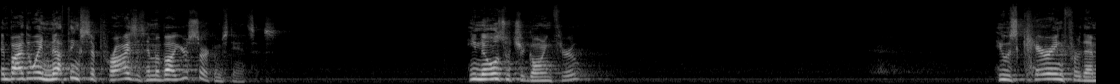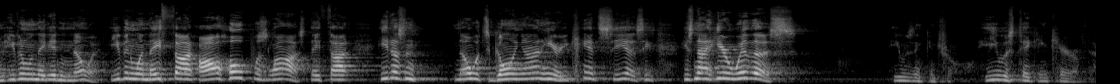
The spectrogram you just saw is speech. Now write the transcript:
And by the way, nothing surprises him about your circumstances. He knows what you're going through. He was caring for them even when they didn't know it. Even when they thought all hope was lost, they thought, He doesn't know what's going on here. He can't see us. He, he's not here with us. He was in control, He was taking care of them.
